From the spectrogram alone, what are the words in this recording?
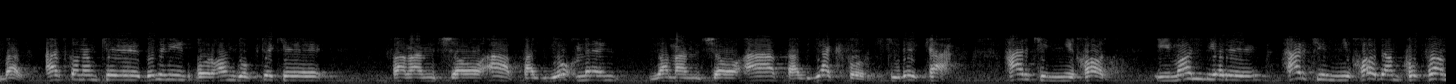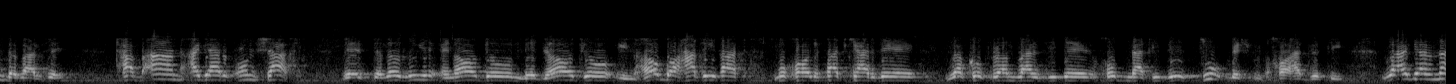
بله. از کنم که ببینید قرآن گفته که فمن شاء فلیؤمن و من شاء فلیکفر سوره کهف. هر کی می‌خواد ایمان بیاره هر کی میخوادم کفران ببرزه طبعا اگر اون شخص به اصطلاح روی اناد و لجاج و اینها با حقیقت مخالفت کرده و کفران ورزیده خب نتیجه سوء بهش خواهد رسید. و اگر نه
